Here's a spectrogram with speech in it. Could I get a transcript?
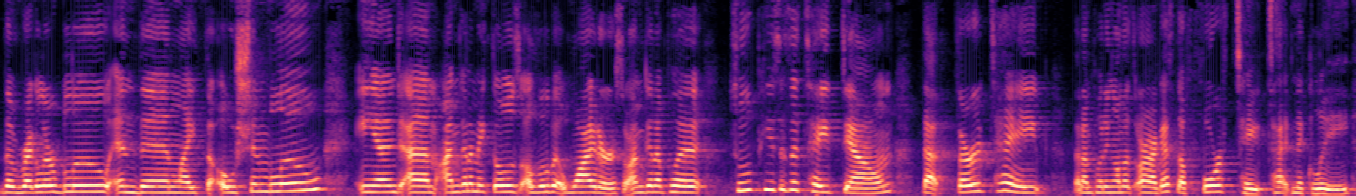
the regular blue and then like the ocean blue and um, I'm going to make those a little bit wider. So I'm going to put two pieces of tape down, that third tape that I'm putting on this, or I guess the fourth tape technically,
